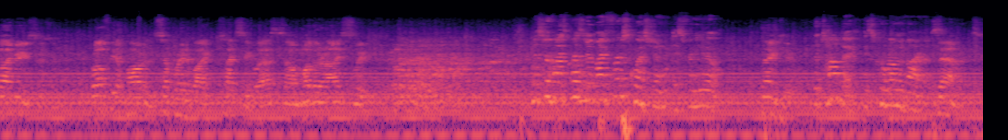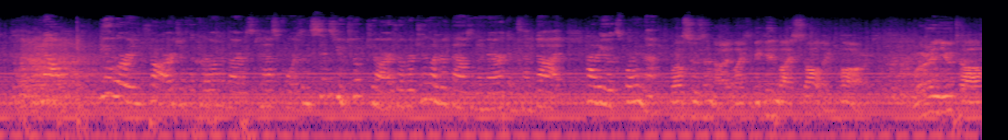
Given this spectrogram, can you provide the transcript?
by me, Susan. Twelve feet apart and separated by plexiglass is how Mother and I sleep. Mr. Vice President, my first question is for you. Thank you. The topic is coronavirus. Examines. Now, you were in charge of the coronavirus task force, and since you took charge, over 200,000 Americans have died. How do you explain that? Well, Susan, I'd like to begin by stalling hard. We're in Utah.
